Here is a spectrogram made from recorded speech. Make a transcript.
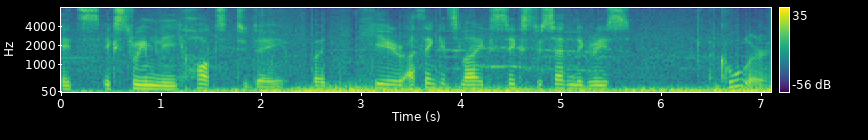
It's extremely hot today, but here I think it's like six to seven degrees cooler.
